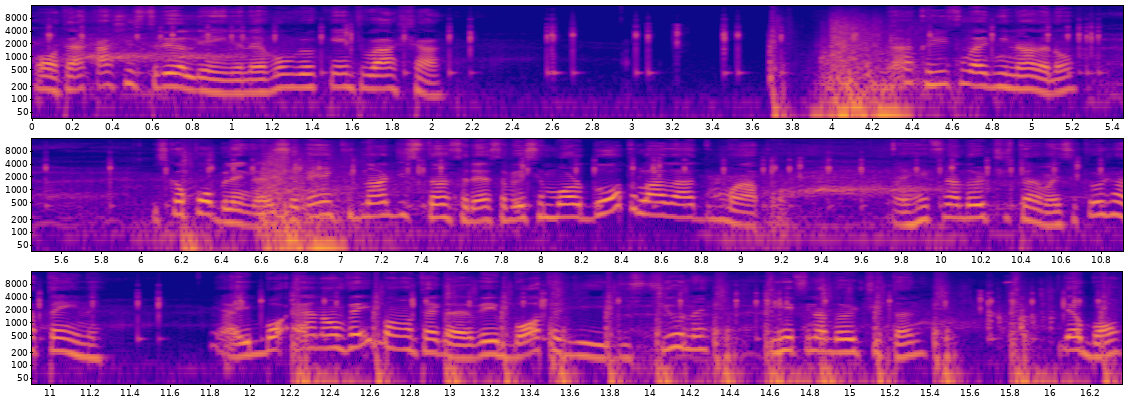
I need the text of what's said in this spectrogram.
Bom, tem a caixa estrela ali ainda, né? Vamos ver o que a gente vai achar. Não acredito que não vai vir nada, não. Isso que é o problema, galera. Você vem aqui na distância, dessa vez você mora do outro lado do mapa. É refinador de titânio, mas esse aqui eu já tenho, né? E aí, é, não veio bom até, galera. Veio bota de, de steel, né? E refinador de titânio. Deu bom.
